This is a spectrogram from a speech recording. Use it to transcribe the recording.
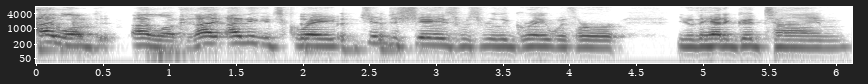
I loved it. I loved it. I, I think it's great. Jim Deshaies was really great with her. You know, they had a good time.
